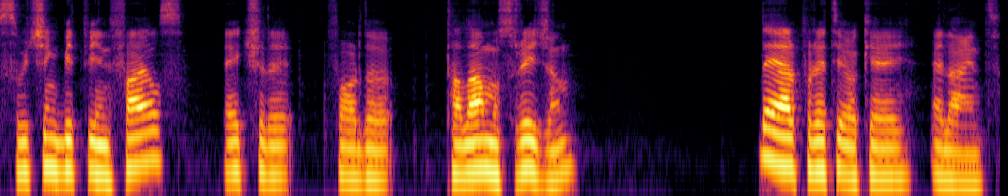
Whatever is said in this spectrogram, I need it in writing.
switching between files actually for the thalamus region they are pretty okay aligned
